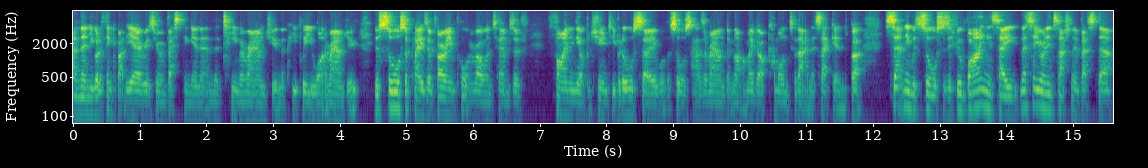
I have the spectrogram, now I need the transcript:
and then you got to think about the areas you're investing in and the team around you and the people you want around you. Your sourcer plays a very important role in terms of finding the opportunity, but also what the source has around them. Like, maybe I'll come on to that in a second. But certainly with sources, if you're buying and say, let's say you're an international investor,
